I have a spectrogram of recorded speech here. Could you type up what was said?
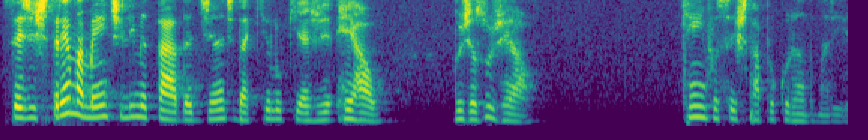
seja extremamente limitada diante daquilo que é real, do Jesus real. Quem você está procurando, Maria?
